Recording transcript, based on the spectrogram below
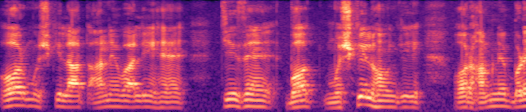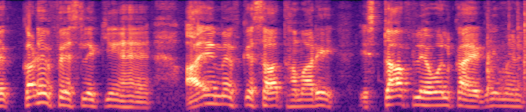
और मुश्किल आने वाली हैं, चीज़ें बहुत मुश्किल होंगी और हमने बड़े कड़े फैसले किए हैं। आईएमएफ के साथ हमारी स्टाफ लेवल का एग्रीमेंट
